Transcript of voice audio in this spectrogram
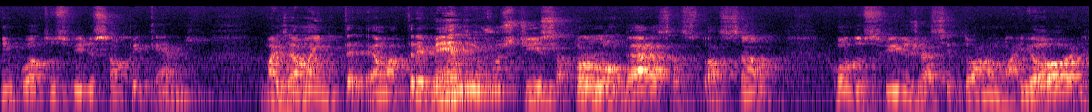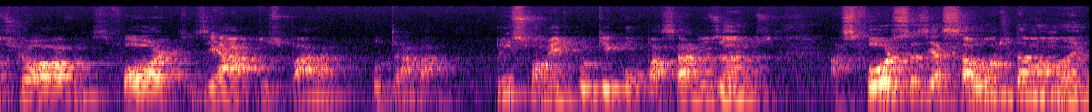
enquanto os filhos são pequenos, mas é uma, é uma tremenda injustiça prolongar essa situação quando os filhos já se tornam maiores, jovens, fortes e aptos para o trabalho. Principalmente porque, com o passar dos anos, as forças e a saúde da mamãe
